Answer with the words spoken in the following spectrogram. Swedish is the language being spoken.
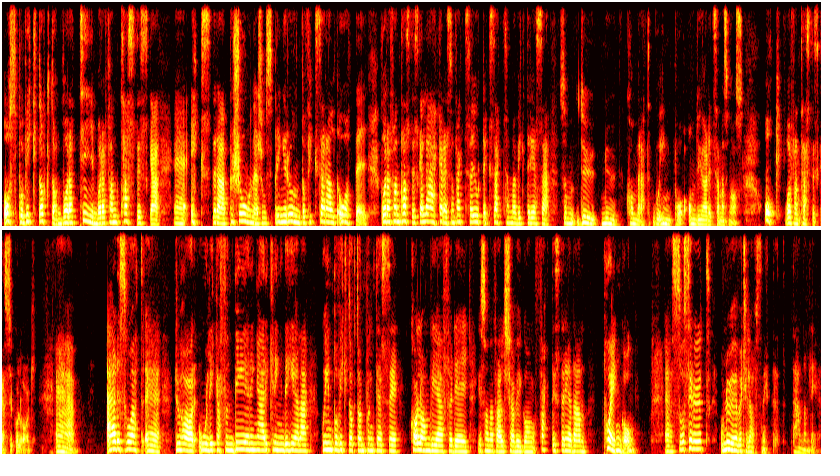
oss på Viktdoktorn, våra team, våra fantastiska eh, extra personer som springer runt och fixar allt åt dig. Våra fantastiska läkare som faktiskt har gjort exakt samma viktresa som du nu kommer att gå in på om du gör det tillsammans med oss. Och vår fantastiska psykolog. Eh, är det så att eh, du har olika funderingar kring det hela, gå in på viktdoktorn.se, kolla om vi är för dig. I sådana fall kör vi igång faktiskt redan på en gång. Eh, så ser det ut. Och nu över till avsnittet. Ta hand om dig.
